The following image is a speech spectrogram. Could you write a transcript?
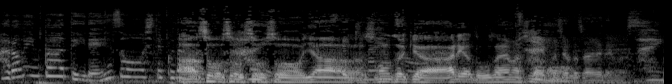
ハロウィンパーティーで演奏をしてくださあった。そうそうそうそう、い、や素敵なその時はありがとうございました。もんこちらこそありがとうございます。はい、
